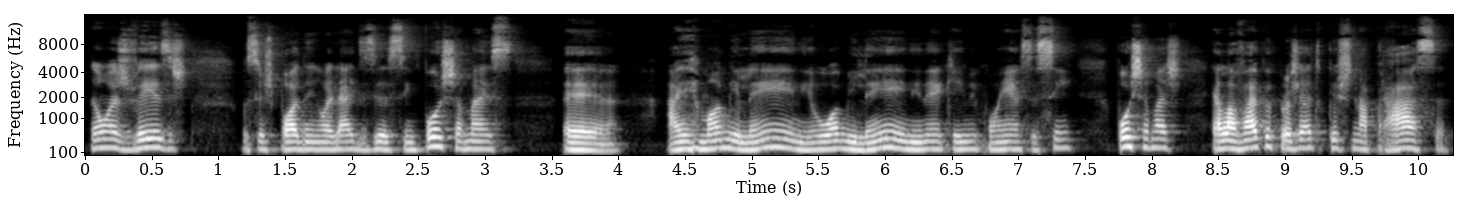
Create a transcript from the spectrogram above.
Então, às vezes, vocês podem olhar e dizer assim: poxa, mas é, a irmã Milene ou a Milene, né, quem me conhece assim, Poxa, mas ela vai para o projeto Cristo na Praça,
